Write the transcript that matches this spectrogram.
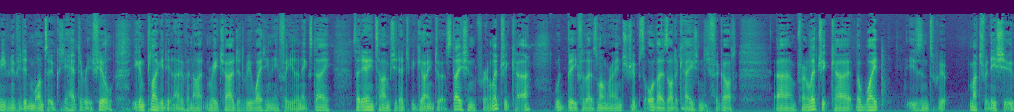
even if you didn't want to, because you had to refuel. You can plug it in overnight and recharge. It'll be waiting there for you the next day. So the only times you'd to be going to a station for an electric car would be for those long range trips or those odd occasions you forgot. Um, for an electric car, the weight isn't much of an issue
